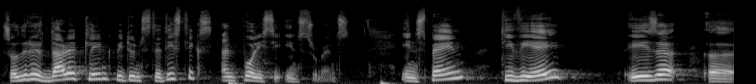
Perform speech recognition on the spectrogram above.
So there is direct link between statistics and policy instruments. In Spain, TVA is, uh, uh,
